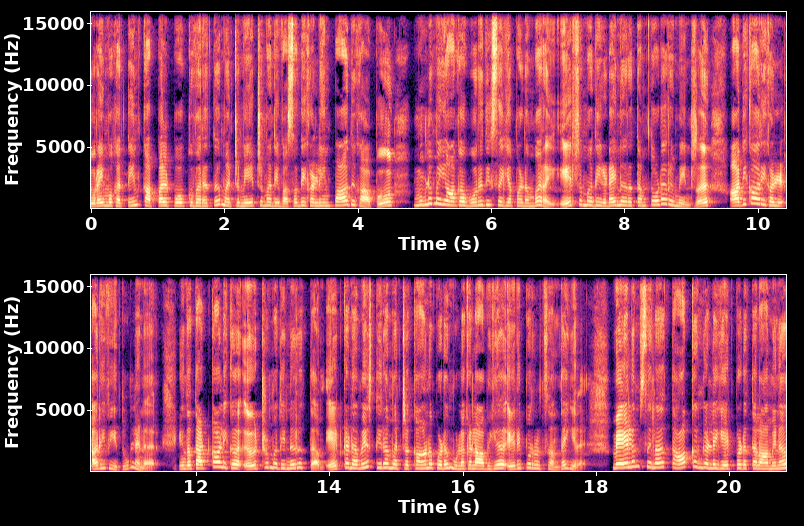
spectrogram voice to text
துறைமுகத்தின் கப்பல் போக்குவரத்து மற்றும் ஏற்றுமதி வசதிகளின் பாதுகாப்பு முழுமையாக உறுதி செய்யப்படும் வரை ஏற்றுமதி இடைநிறுத்தம் தொடரும் என்று அதிகாரிகள் அறிவித்துள்ளனர். இந்த தற்காலிக ஏற்றுமதி நிறுத்தம் ஏற்கனவே ஸ்திரமற்று காணப்படும் உலகளாவிய எரிபொருள் சந்தையில் மேலும் சில தாக்கங்களை ஏற்படுத்தலாம் என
